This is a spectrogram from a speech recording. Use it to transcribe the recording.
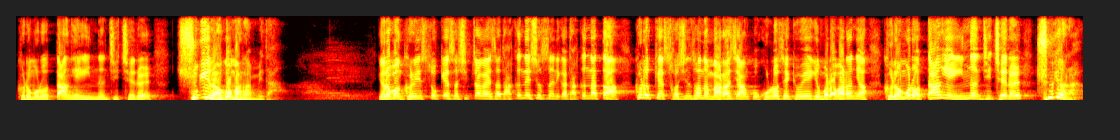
그러므로 땅에 있는 지체를 죽이라고 말합니다. 여러분 그리스도께서 십자가에서 다 끝내셨으니까 다 끝났다. 그렇게 서신서는 말하지 않고 골로새 교회에게 뭐라 말하냐? 그러므로 땅에 있는 지체를 죽여라.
